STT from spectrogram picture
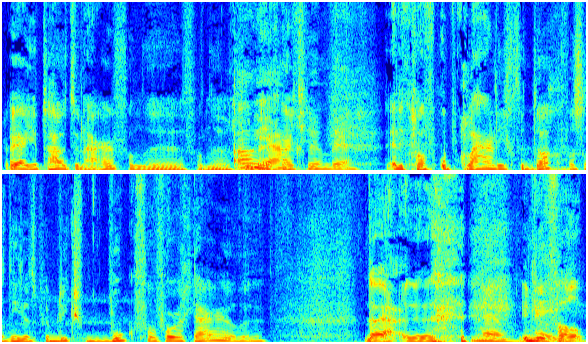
ja, je hebt Huid en Haar van de, van de Oh ja. En ik geloof Op klaarlichte dag. Was dat niet het publieksboek van vorig jaar? Nou ja, Nee, in ieder geval...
